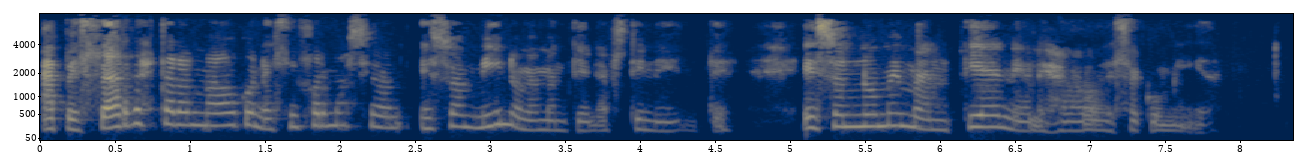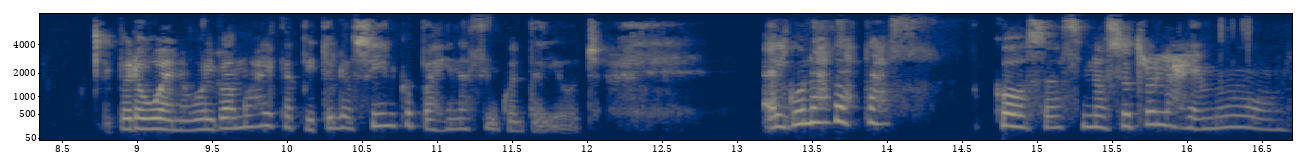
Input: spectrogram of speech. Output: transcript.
a pesar de estar armado con esa información, eso a mí no me mantiene abstinente. Eso no me mantiene alejado de esa comida. Pero bueno, volvamos al capítulo 5, página 58. Algunas de estas cosas nosotros las hemos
